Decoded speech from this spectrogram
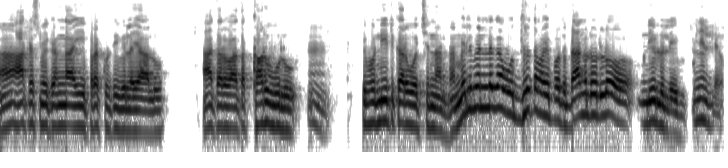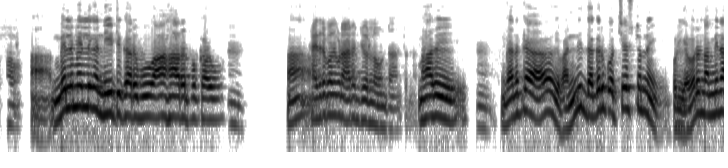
ఆ, ఆకస్మికంగా ఈ ప్రకృతి విలయాలు ఆ తర్వాత కరువులు. ఇప్పుడు నీటి కరువు వచ్చిందంట మెల్లిమెల్లిగా ఉధృతం అయిపోతుంది. బెంగళూరులో నీళ్ళు లేవు. మెల్లిమెల్లిగా నీటి కరువు ఆహారపు కరువు హైదరాబాద్ కూడా ఆరెంజ్ జోన్లో ఉంటా అంటున్నారు. మరి గనక ఇవన్నీ దగ్గరకు వచ్చేస్తున్నాయి. ఇప్పుడు ఎవరు నమ్మినా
